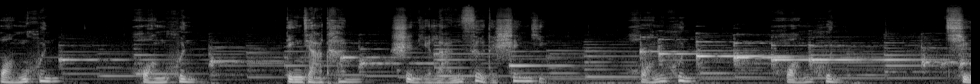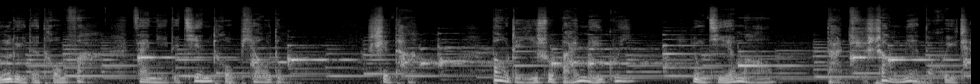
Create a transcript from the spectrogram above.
黄昏，黄昏，丁家滩是你蓝色的身影。黄昏，黄昏，情侣的头发在你的肩头飘动，是他抱着一束白玫瑰，用睫毛掸去上面的灰尘。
